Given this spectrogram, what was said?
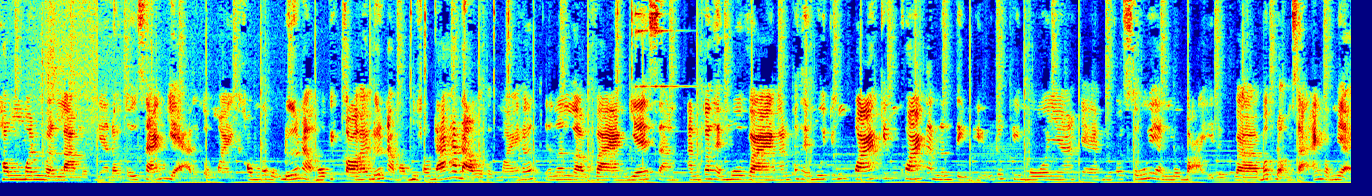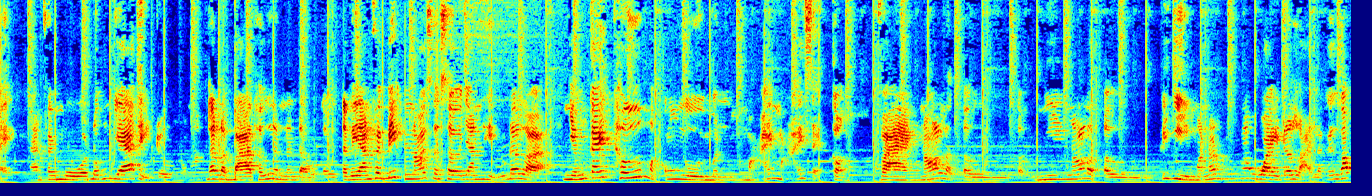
thông minh và là một nhà đầu tư sáng dạ thì tụi mày không có một đứa nào mua bitcoin hay đứa nào mà mua đá đầu tụi mày hết. Cho nên là vàng yes anh anh có thể mua vàng, anh có thể mua chứng khoán. Chứng khoán anh nên tìm hiểu trước khi mua nha. Cho em không có suối anh mua bậy được. Và bất động sản cũng vậy. Anh phải mua đúng giá thị trường. Đó là ba thứ anh nên đầu tư. Tại vì anh phải biết, nói sơ sơ cho anh hiểu đó là những cái thứ mà con người mình mãi mãi sẽ cần vàng nó là từ tự nhiên nó là từ cái gì mà nó nó quay trở lại là cái gốc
